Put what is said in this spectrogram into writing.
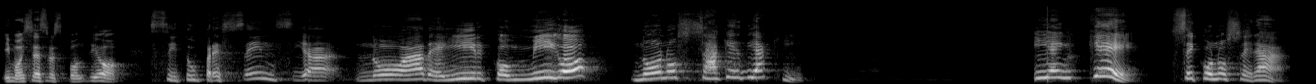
Y Moisés respondió, si tu presencia no ha de ir conmigo, no nos saques de aquí. ¿Y en qué se conocerá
